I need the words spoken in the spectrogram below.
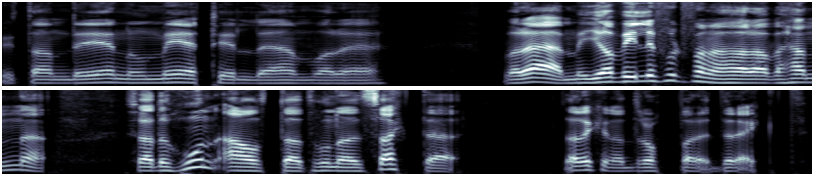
Utan det är nog mer till det än vad det, vad det är, men jag ville fortfarande höra av henne Så hade hon outat, hon hade sagt det, då hade jag kunnat droppa det direkt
